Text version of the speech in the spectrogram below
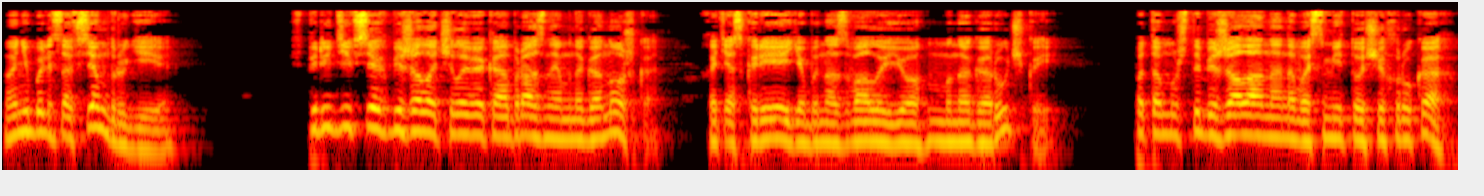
они были совсем другие. Впереди всех бежала человекообразная многоножка, хотя скорее я бы назвал ее многоручкой, потому что бежала она на восьми тощих руках,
